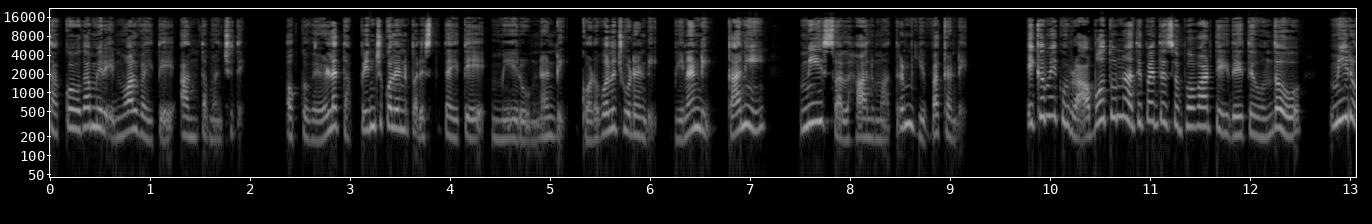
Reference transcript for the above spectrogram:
తక్కువగా మీరు ఇన్వాల్వ్ అయితే అంత మంచిది. ఒకవేళ తప్పించుకోలేని పరిస్థితి అయితే మీరు ఉండండి గొడవలు చూడండి వినండి కానీ మీ సలహాలు మాత్రం ఇవ్వకండి. ఇక మీకు రాబోతున్న అతిపెద్ద శుభవార్త ఏదైతే ఉందో మీరు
